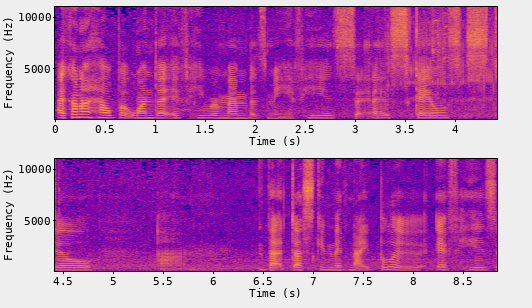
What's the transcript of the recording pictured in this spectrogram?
I cannot help but wonder if he remembers me, if he is uh, scales still um, that dusky midnight blue, if his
